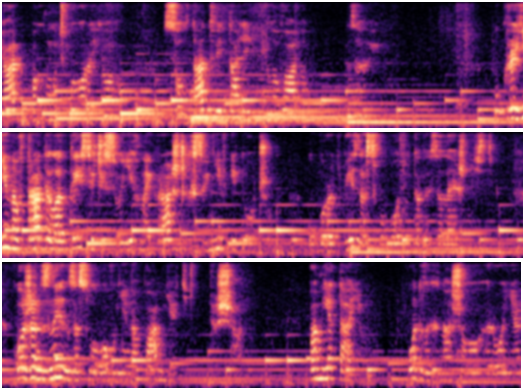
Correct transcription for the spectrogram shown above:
Яр Бахмутського району солдат Віталій Мілованов загинув. Україна втратила тисячі своїх найкращих синів і дочок у боротьбі за свободу та незалежність. Кожен з них заслуговує на пам'ять та шану. Пам'ятаємо подвиг нашого героя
